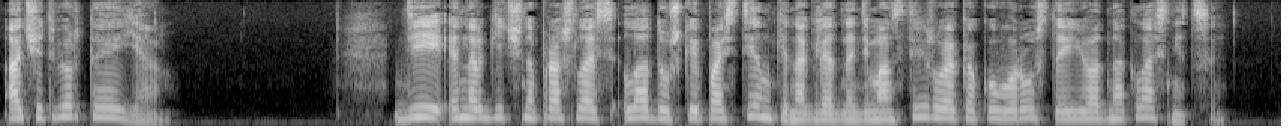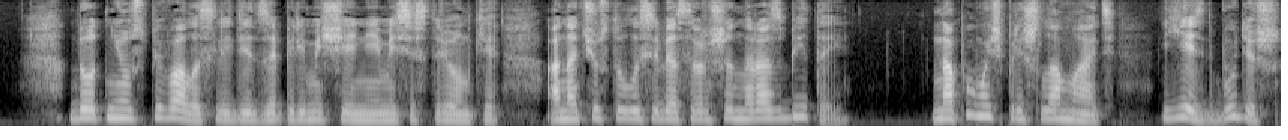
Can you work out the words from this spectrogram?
а четвертая я». Ди энергично прошлась ладошкой по стенке, наглядно демонстрируя, какого роста ее одноклассницы. Дот не успевала следить за перемещениями сестренки. Она чувствовала себя совершенно разбитой. На помощь пришла мать. «Есть будешь?»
